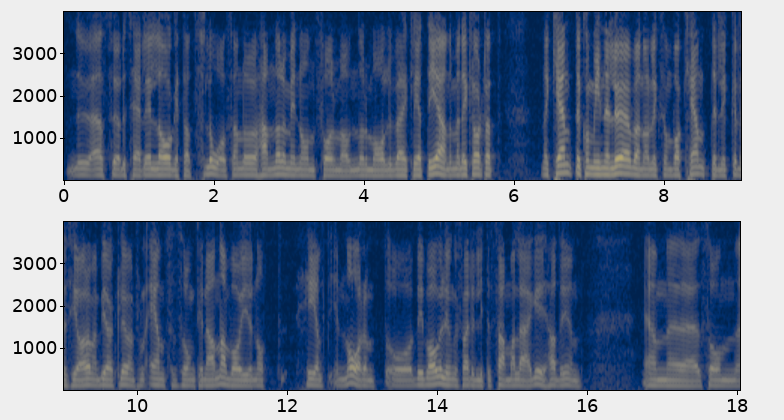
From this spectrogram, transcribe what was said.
nu är Södertälje laget att slå. Sen då hamnar de i någon form av normal verklighet igen. Men det är klart att när Kente kom in i Löven och liksom vad Kente lyckades göra med Björklöven från en säsong till en annan var ju något helt enormt. Och vi var väl ungefär i lite samma läge. Vi hade ju en, en eh, sån eh,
